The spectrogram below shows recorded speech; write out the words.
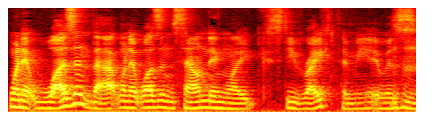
when it wasn't that, when it wasn't sounding like Steve Reich to me, it was.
